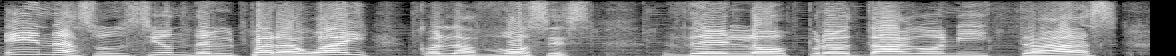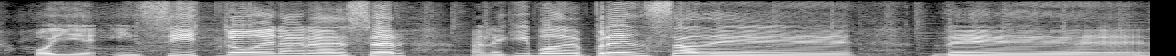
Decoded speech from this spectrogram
en Asunción del Paraguay con las voces de los protagonistas. Oye, insisto en agradecer al equipo de prensa de, de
